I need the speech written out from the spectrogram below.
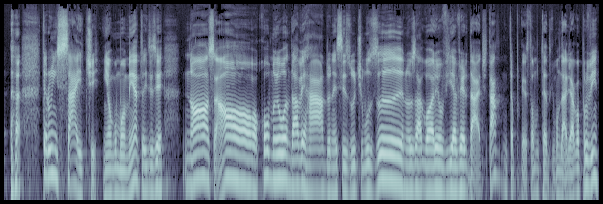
ter um insight em algum momento e dizer: nossa, oh, como eu andava errado nesses últimos anos, agora eu vi a verdade, tá? Então, porque eles estão tendo que mudar de água para o vinho.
